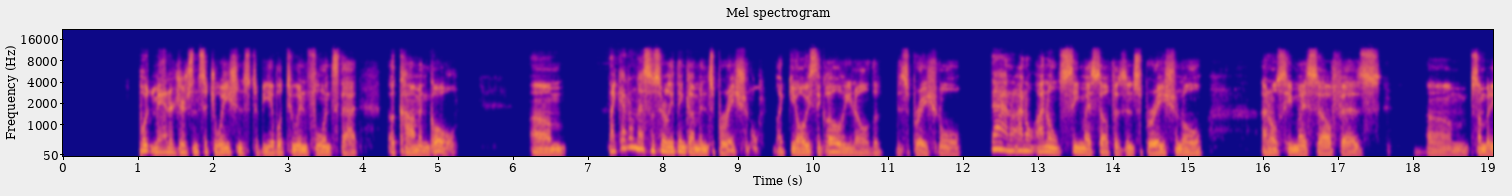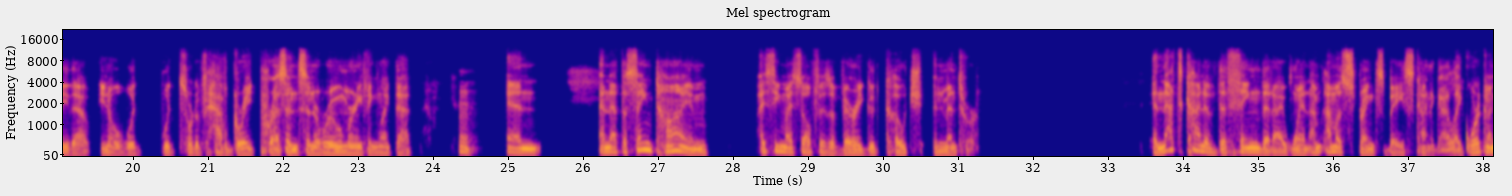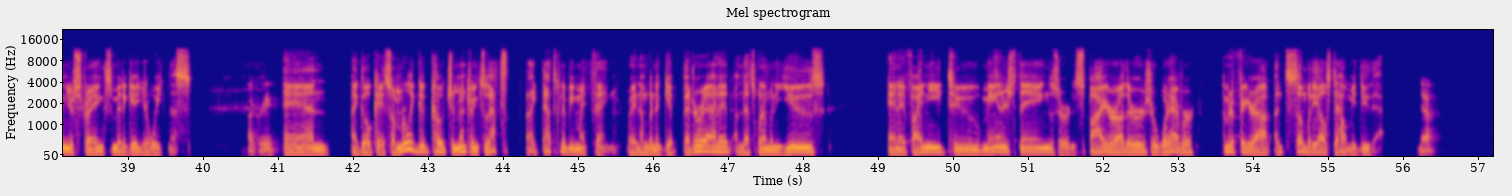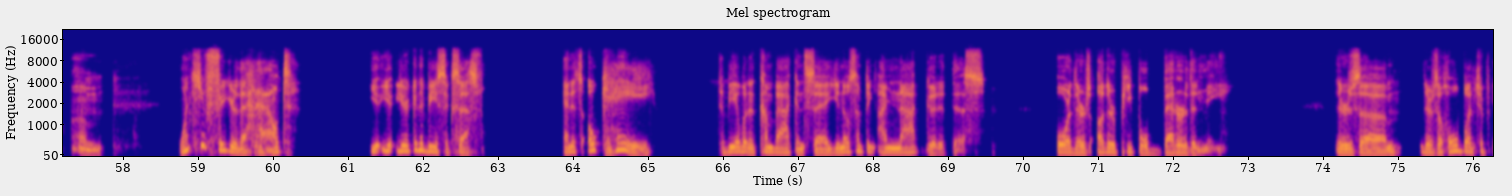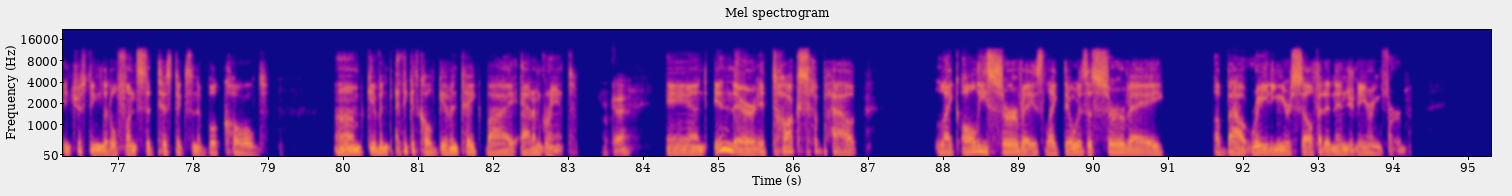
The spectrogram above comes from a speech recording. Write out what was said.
put managers in situations to be able to influence that a common goal. Um, like I don't necessarily think I'm inspirational. Like you always think, oh, you know, the inspirational. That I don't. I don't see myself as inspirational. I don't see myself as um, somebody that you know would would sort of have great presence in a room or anything like that. Hmm. And and at the same time, I see myself as a very good coach and mentor. And that's kind of the thing that I went. I'm I'm a strengths based kind of guy. Like work on your strengths, mitigate your weakness. I agree. And I go, okay, so I'm really good coach and mentoring. So that's like that's going to be my thing, right? I'm going to get better at it. And that's what I'm going to use. And if I need to manage things or inspire others or whatever, I'm going to figure out uh, somebody else to help me do that. Yeah. Um, once you figure that out, you, you, are going to be successful. And it's okay to be able to come back and say, you know, something, I'm not good at this, or there's other people better than me. There's um, there's a whole bunch of interesting little fun statistics in a book called um, Given. I think it's called Give and Take by Adam Grant. Okay. And in there, it talks about like all these surveys, like there was a survey about rating yourself at an engineering firm.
